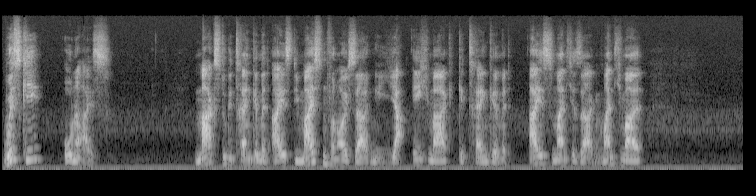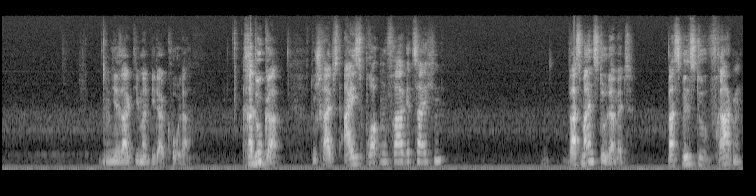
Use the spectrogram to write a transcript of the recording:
Whisky ohne Eis. Magst du Getränke mit Eis? Die meisten von euch sagen, ja, ich mag Getränke mit Eis. Manche sagen manchmal. Und hier sagt jemand wieder Cola. Chaduka, du schreibst Eisbrocken? Fragezeichen. Was meinst du damit? Was willst du fragen?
